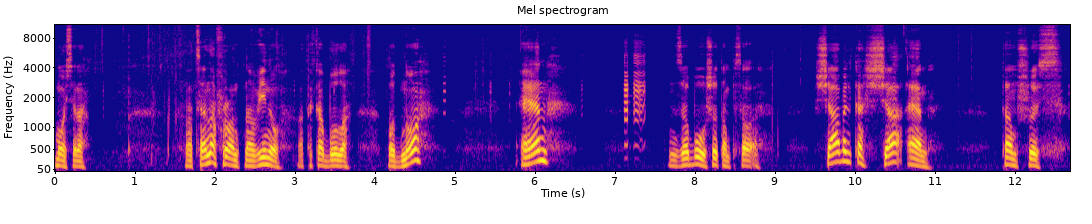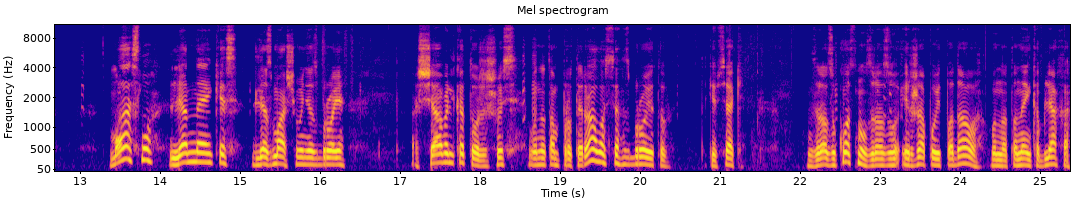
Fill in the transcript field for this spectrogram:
Мосіна. А це на фронт, на війну. А така була одно. Н. Забув, що там писала. Щавелька, ща Н. Там щось масло ляне якесь для змащування зброї. А щавелька теж щось, воно там протиралося зброю, то таке всяке. Зразу коснув, зразу іржа повідпадала, вона тоненька бляха.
